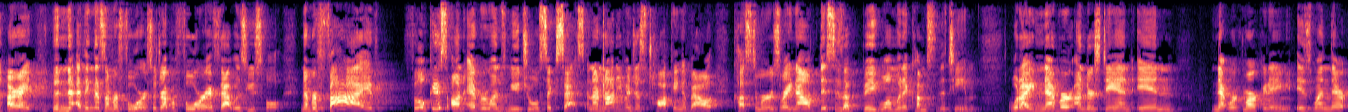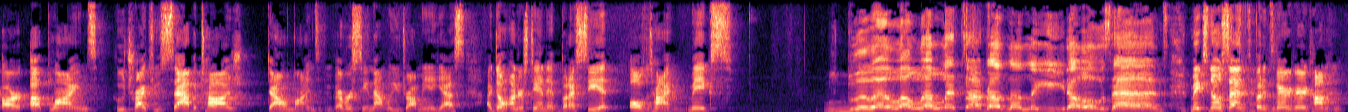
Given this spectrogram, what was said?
right, then I think that's number four. So drop a four if that was useful. Number five, focus on everyone's mutual success. And I'm not even just talking about customers right now. This is a big one when it comes to the team. What I never understand in network marketing is when there are uplines who try to sabotage downlines. If you've ever seen that, will you drop me a yes? I don't understand it, but I see it all the time. Makes sense. Makes no sense, but it's very, very common.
